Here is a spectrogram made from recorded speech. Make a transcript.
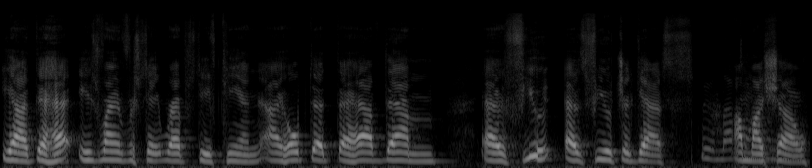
Yeah, to ha- he's running for state rep, Steve Tian. I hope that to have them as fu- as future guests We would love on my have him here. show,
